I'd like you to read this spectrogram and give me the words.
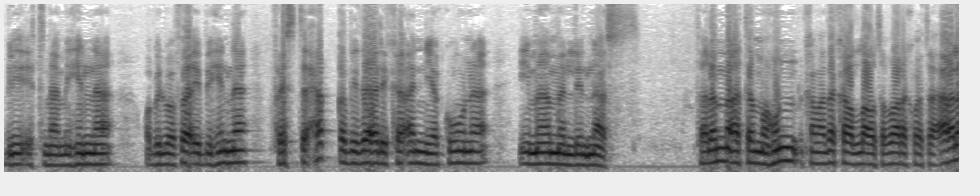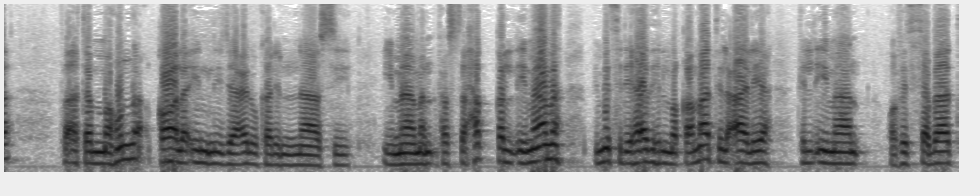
بإتمامهن وبالوفاء بهن فيستحق بذلك أن يكون إماما للناس. فلما أتمهن كما ذكر الله تبارك وتعالى فأتمهن قال إني جاعلك للناس إماما. فاستحق الإمامة بمثل هذه المقامات العالية في الإيمان وفي الثبات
